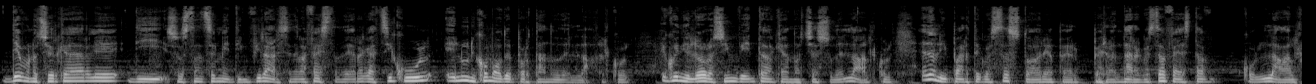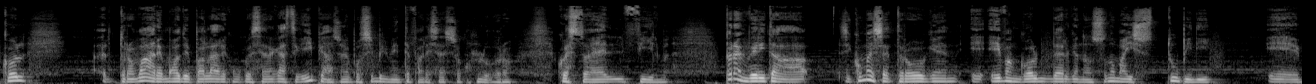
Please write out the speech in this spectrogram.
devono cercare di sostanzialmente infilarsi nella festa dei ragazzi cool e l'unico modo è portando dell'alcol e quindi loro si inventano che hanno accesso dell'alcol e da lì parte questa storia per, per andare a questa festa con l'alcol trovare modo di parlare con queste ragazze che gli piacciono e possibilmente fare sesso con loro. Questo è il film. Però in verità siccome Seth Rogen e Evan Goldberg non sono mai stupidi e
